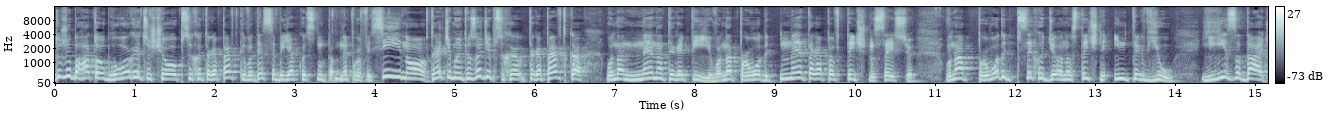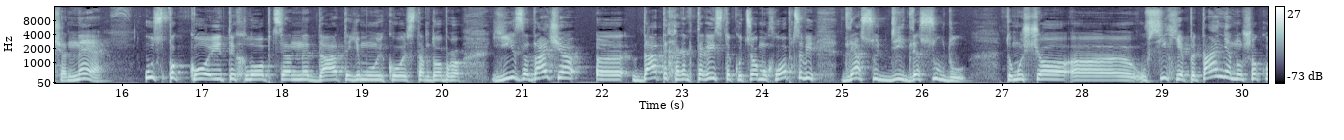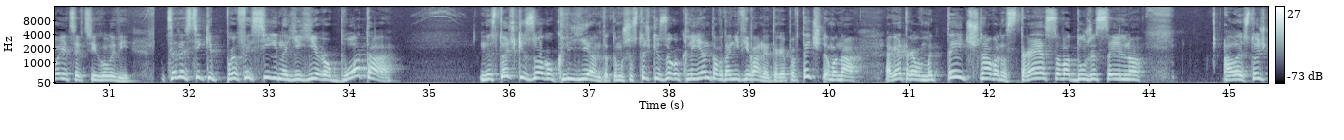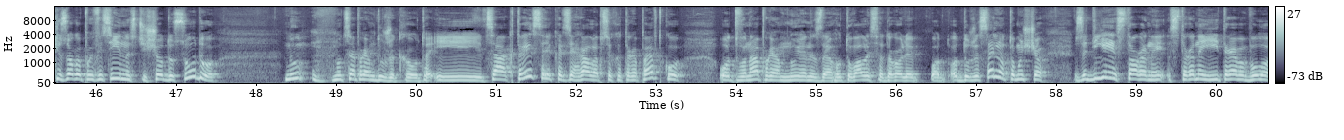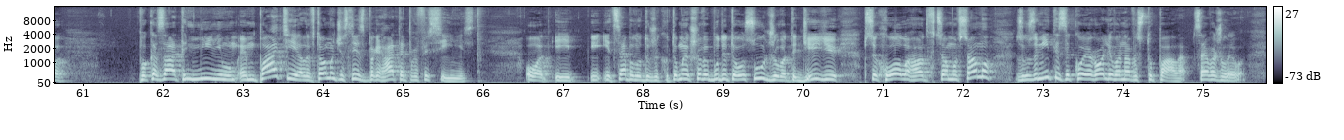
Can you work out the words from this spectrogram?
Дуже багато обговорюється, що психотерапевтка веде себе якось ну там непрофесійно. В третьому епізоді психотерапевтка вона не на терапії, вона проводить не терапевтичну сесію, вона проводить психодіагностичне інтерв'ю. Її задача не успокоїти хлопця, не дати йому якогось там доброго. Її задача е, дати характеристику цьому хлопцеві для судді, для суду. Тому що е, у всіх є питання, ну що коїться в цій голові. Це настільки професійна її робота. Не з точки зору клієнта, тому що з точки зору клієнта вона ніфіга не терапевтична, вона ретравматична, вона стресова дуже сильно. Але з точки зору професійності щодо суду, ну, ну це прям дуже круто. І ця актриса, яка зіграла психотерапевтку, от вона прям, ну я не знаю, готувалася до ролі от, от дуже сильно, тому що з однієї сторони, сторони їй треба було показати мінімум емпатії, але в тому числі зберігати професійність. От, і, і, і це було дуже круто. Тому якщо ви будете осуджувати дії психолога от в цьому всьому, зрозумійте, з якої ролі вона виступала. Це важливо.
